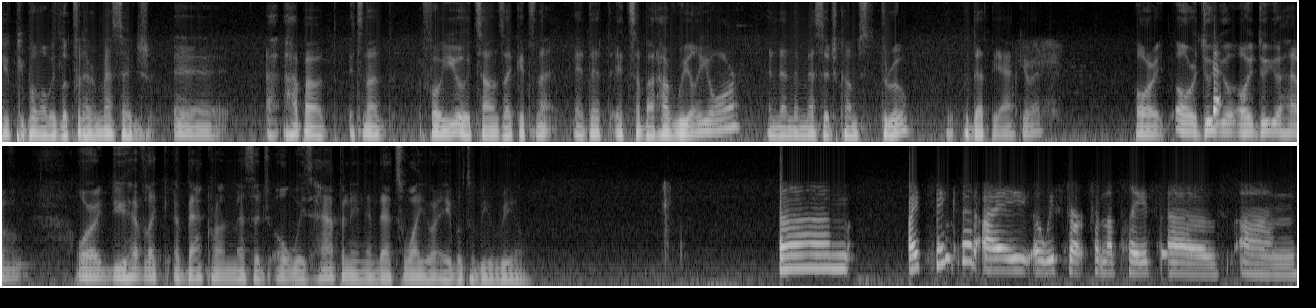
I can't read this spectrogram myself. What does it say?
if people always look for their message, uh, how about it's not for you? It sounds like it's not uh, that it's about how real you are, and then the message comes through. Would that be accurate? Or or do you or do you have or do you have like a background message always happening and that's why you're able to be real? Um, I think that I always start from the place of um,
